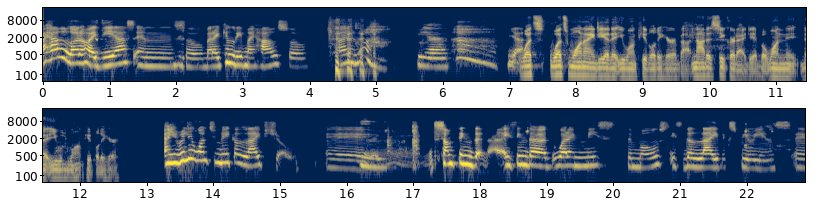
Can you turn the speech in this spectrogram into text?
I have a lot of ideas, and so but I can leave my house, so I don't know. Yeah. yeah. What's what's one idea that you want people to hear about? Not a secret idea, but one that, that you would want people to hear. I really want to make a live show. Uh, Mm. Something that I think that what I miss the most is the live experience uh,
